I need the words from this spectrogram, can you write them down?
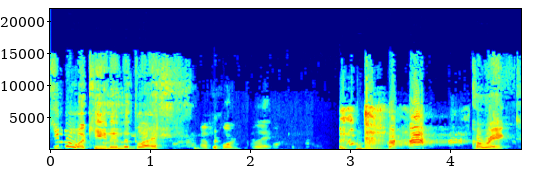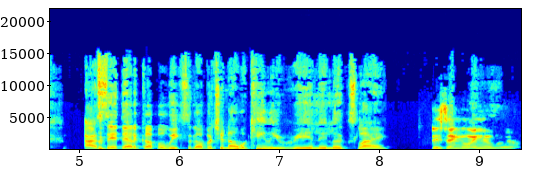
You know what Keely looked like? a pork butt. Correct. I said that a couple of weeks ago, but you know what Keely really looks like? this ain't gonna end well.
